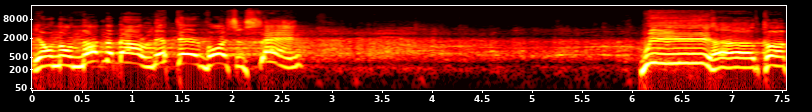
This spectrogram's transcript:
You don't know nothing about lift their voice and sing. We have come.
